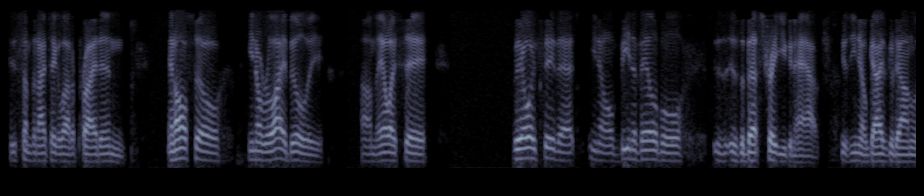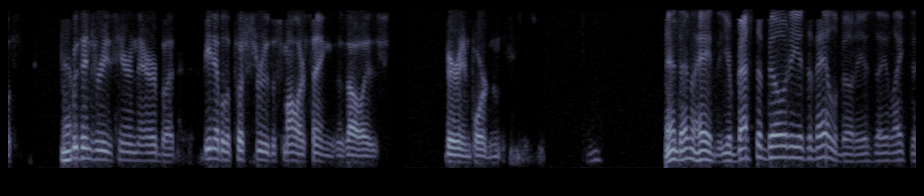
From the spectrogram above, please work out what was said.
is something I take a lot of pride in, and also, you know, reliability. Um, they always say they always say that you know being available is, is the best trait you can have because you know guys go down with Yep. with injuries here and there, but being able to push through the smaller things is always very important. Yeah, definitely. Hey, your best ability is availability, as they like to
